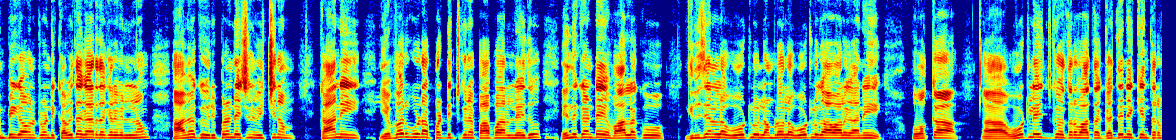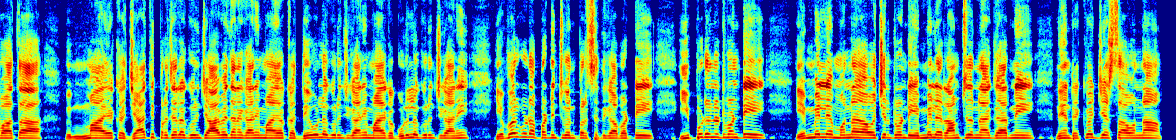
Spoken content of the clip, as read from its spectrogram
ఎంపీగా ఉన్నటువంటి కవిత గారి దగ్గర వెళ్ళినాం. ఆమెకు రిప్రజెంటేషన్ ఇచ్చినాం. కానీ ఎవరు కూడా పట్టించుకునే పాపాన లేదు. ఎందుకంటే వాళ్ళకు గిరిజనుల ఓట్లు లంబడోల ఓట్లు కావాలి కానీ ఒక ఓట్లు వేయించుకున్న తర్వాత గద్దెనెక్కిన తర్వాత మా యొక్క జాతి ప్రజల గురించి ఆవేదన కానీ మా యొక్క దేవుళ్ళ గురించి కానీ మా యొక్క గుడుల గురించి కానీ ఎవరు కూడా పట్టించుకునే పరిస్థితి కాబట్టి ఇప్పుడున్నటువంటి ఎమ్మెల్యే మొన్న వచ్చినటువంటి ఎమ్మెల్యే రామచంద్ర నాయక్ గారిని నేను రిక్వెస్ట్ చేస్తా ఉన్నా.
